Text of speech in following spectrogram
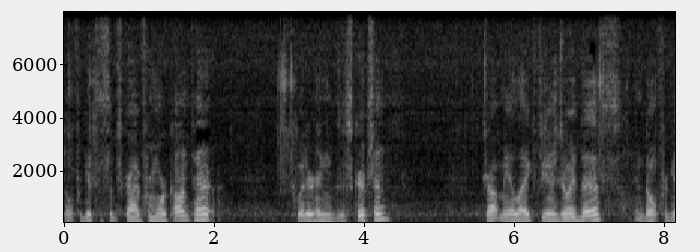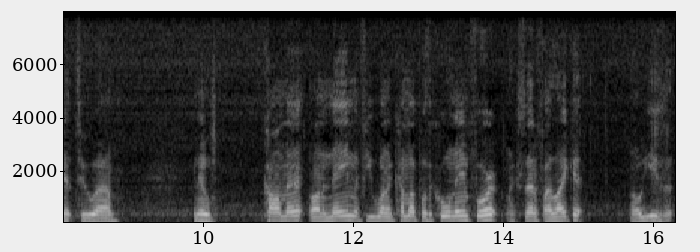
Don't forget to subscribe for more content. Twitter in the description. Drop me a like if you enjoyed this. And don't forget to, uh, you know, comment on a name if you want to come up with a cool name for it. Like I said, if I like it, I'll use it.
